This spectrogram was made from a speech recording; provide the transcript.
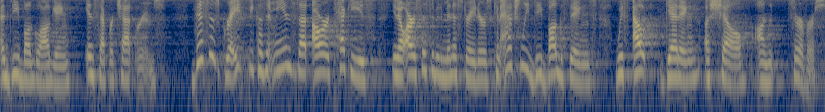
and debug logging in separate chat rooms. This is great because it means that our techies you know, our system administrators can actually debug things without getting a shell on servers.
